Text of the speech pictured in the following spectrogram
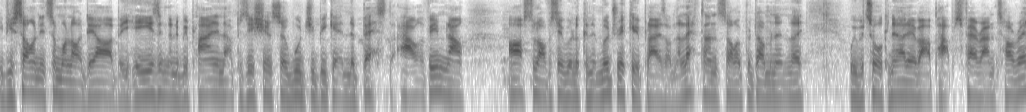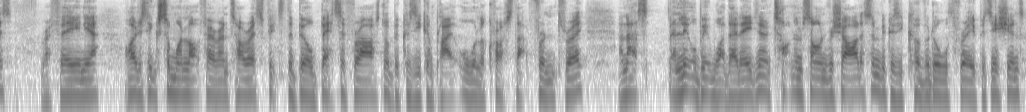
If you're signing someone like Diaby, he isn't going to be playing in that position, so would you be getting the best out of him? Now, Arsenal, obviously, we're looking at Mudryk, who plays on the left-hand side predominantly. We were talking earlier about perhaps Ferran Torres, Raphinha. I just think someone like Ferran Torres fits the bill better for Arsenal because he can play all across that front three, and that's a little bit what they need. You know, Tottenham signed Richarlison because he covered all three positions.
